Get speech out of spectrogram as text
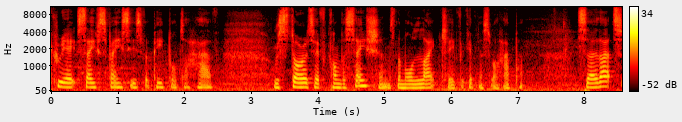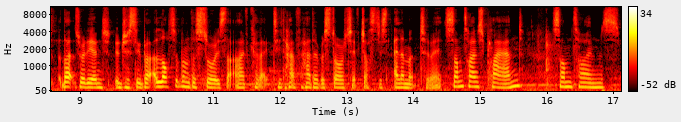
create safe spaces for people to have restorative conversations, the more likely forgiveness will happen. So that's that's really in- interesting. But a lot of the stories that I've collected have had a restorative justice element to it. Sometimes planned, sometimes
